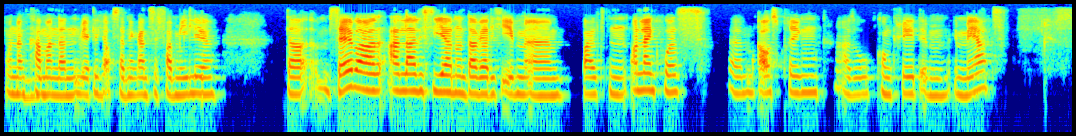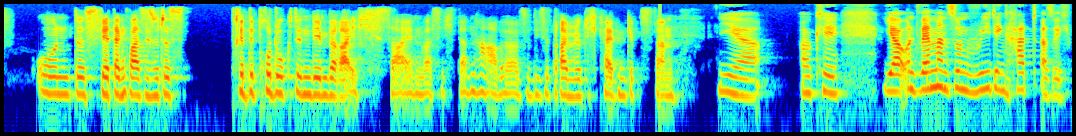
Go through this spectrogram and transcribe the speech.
Und dann mhm. kann man dann wirklich auch seine ganze Familie da ähm, selber analysieren. Und da werde ich eben äh, bald einen Online-Kurs ähm, rausbringen, also konkret im, im März. Und das wird dann quasi so das dritte Produkt in dem Bereich sein, was ich dann habe. Also diese drei Möglichkeiten gibt es dann. Ja, okay. Ja, und wenn man so ein Reading hat, also ich,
